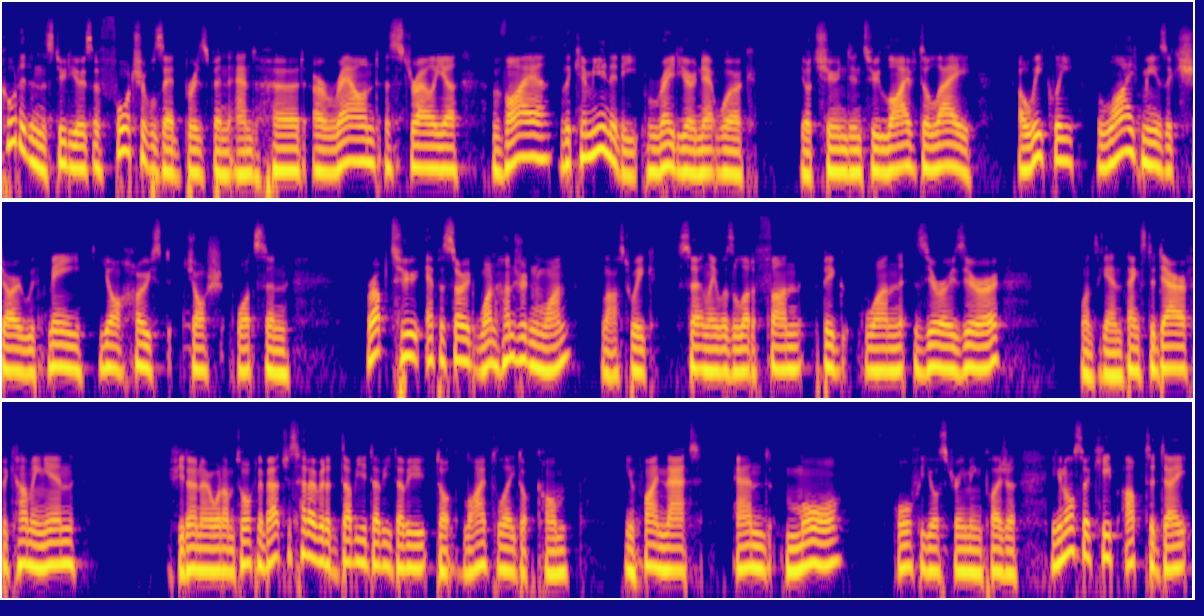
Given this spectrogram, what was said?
recorded in the studios of 4 Z Brisbane and heard around Australia via the Community Radio Network. You're tuned into Live Delay, a weekly live music show with me, your host, Josh Watson. We're up to episode 101. Last week certainly was a lot of fun, the big 100. Once again, thanks to Dara for coming in. If you don't know what I'm talking about, just head over to www.livedelay.com. You can find that and more, all for your streaming pleasure. You can also keep up to date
